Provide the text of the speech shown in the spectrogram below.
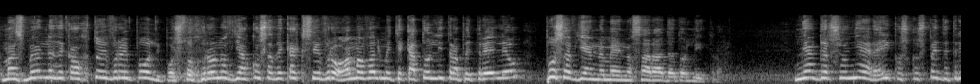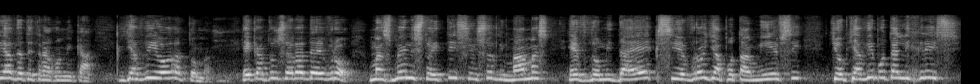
μας μένουν 18 ευρώ υπόλοιπο. Στο χρόνο 216 ευρώ. Άμα βάλουμε και 100 λίτρα πετρέλαιο, πόσα βγαίνουν με ένα 40 το λίτρο; Μια γκαρσονιέρα 20, 25, 30 τετραγωνικά για δύο άτομα. 140 ευρώ. Μας μένει στο ετήσιο εισόδημά μας 76 ευρώ για αποταμίευση και οποιαδήποτε άλλη χρήση.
